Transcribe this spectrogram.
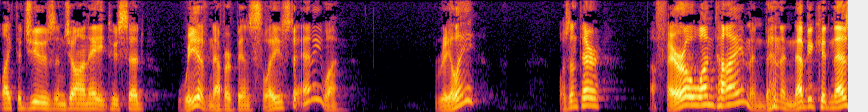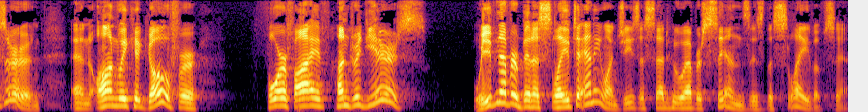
Like the Jews in John 8 who said, We have never been slaves to anyone. Really? Wasn't there a Pharaoh one time and then a Nebuchadnezzar and, and on we could go for four or five hundred years? We've never been a slave to anyone. Jesus said, Whoever sins is the slave of sin.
